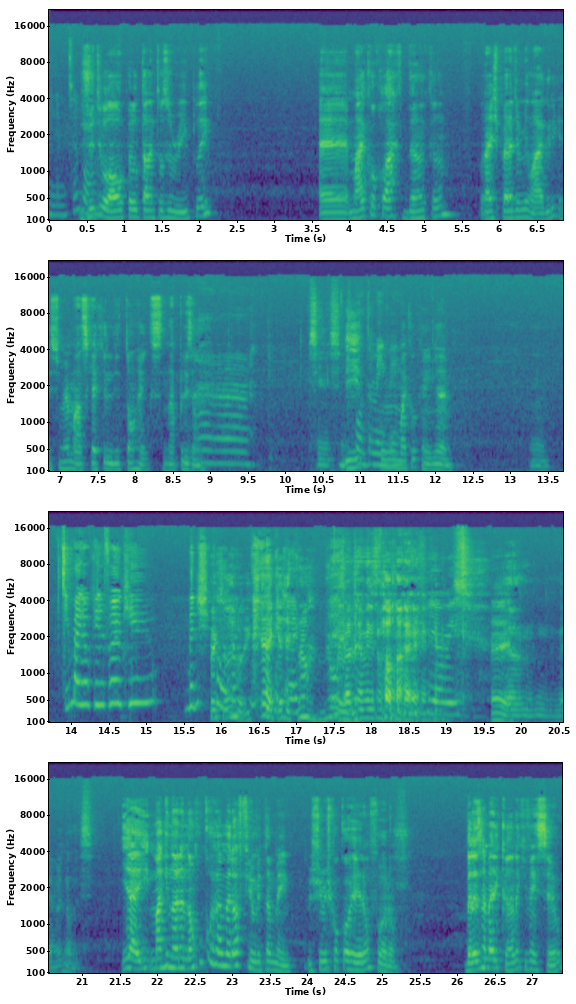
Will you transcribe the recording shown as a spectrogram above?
ele é muito bom. Jude Law pelo talentoso Ripley. É, Michael Clark Duncan por A Espera de um Milagre. Esse filme é massa, que é aquele de Tom Hanks na prisão. Ah, Sim, sim. e bom também, com velho. Michael Caine, é. Hum. e Michael Caine foi o que que né? É, que a gente não, não Nunca lembra. tinha ouvido falar. É. É. Eu não lembro não desse. E aí, Magnolia não concorreu ao melhor filme também. Os filmes que concorreram foram Beleza Americana, que venceu.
